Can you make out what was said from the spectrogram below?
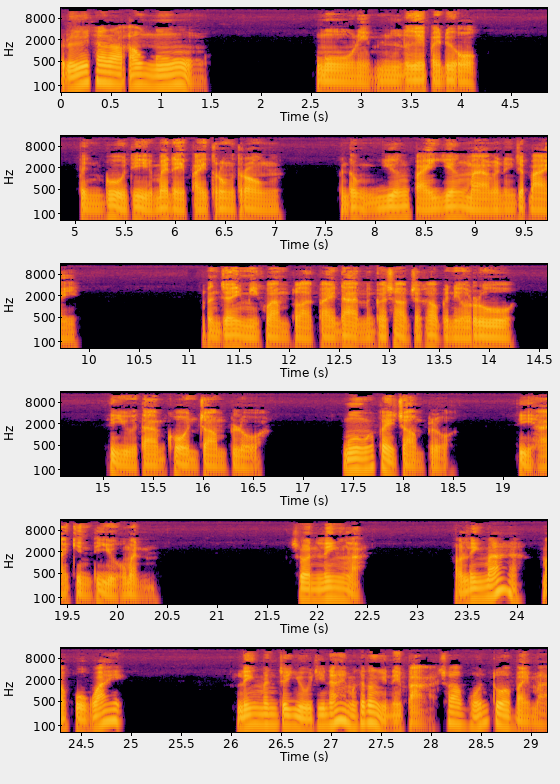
หรือถ้าเราเอางู งูนี่มันเลื้อยไปด้วยอก เป็นผู้ที่ไม่ได้ไปตรงๆ มันต้องเยื้องไปเยื้องมามันถึงจะไป มันจะมีความปลอดภัยได้มันก็ชอบจะเข้าไปในรูที่อยู่ตามโคนจอมปลวก งูก็ไปจอมปลวก ที่หากินที่อยู่ของมัน ส่วนลิงล่ะ เอาลิงมา มาปลูกไว้ ลิงมันจะอยู่ที่ไหนมันก็ต้องอยู่ในป่า ชอบโหนตัวไปมา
